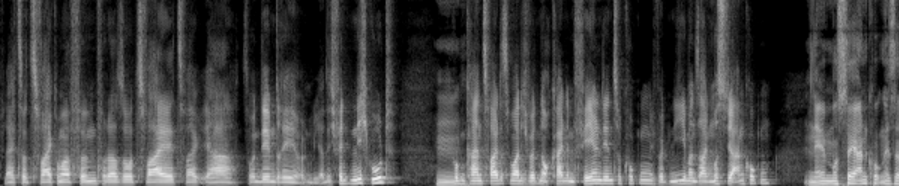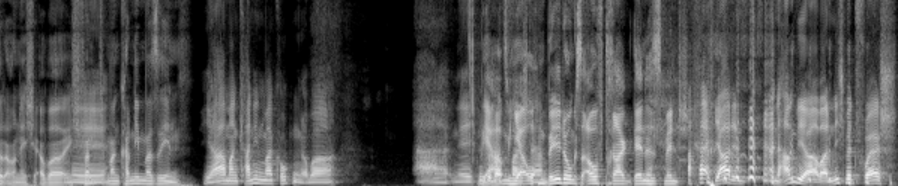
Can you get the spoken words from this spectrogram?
vielleicht so 2,5 oder so, 2, 2, ja, so in dem Dreh irgendwie. Also ich finde ihn nicht gut. Hm. Gucken kein zweites Mal. Ich würde auch keinen empfehlen, den zu gucken. Ich würde nie jemand sagen, musst du dir angucken. Ne, musst du ja angucken, ist das auch nicht. Aber ich Nee. fand, man kann ihn mal sehen. Ja, man kann ihn mal gucken, aber ah, nee, ich bin Wir haben hier auch einen Sternen. Bildungsauftrag, Dennis, Mensch. ja, den, den haben wir, aber nicht mit Fresh.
